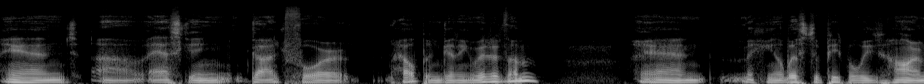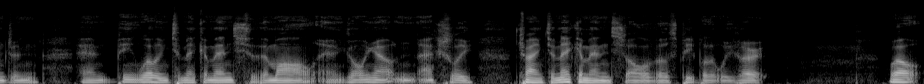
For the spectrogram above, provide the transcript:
and uh, asking God for help in getting rid of them, and making a list of people we've harmed, and and being willing to make amends to them all, and going out and actually trying to make amends to all of those people that we've hurt. Well,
